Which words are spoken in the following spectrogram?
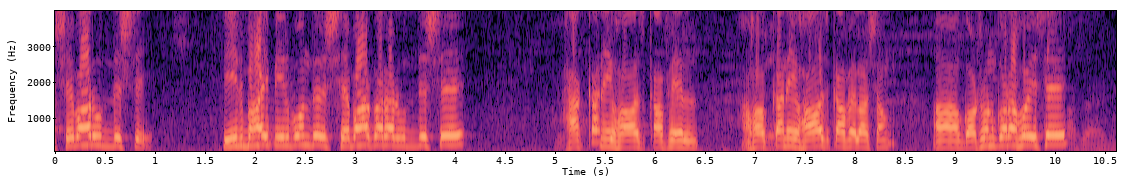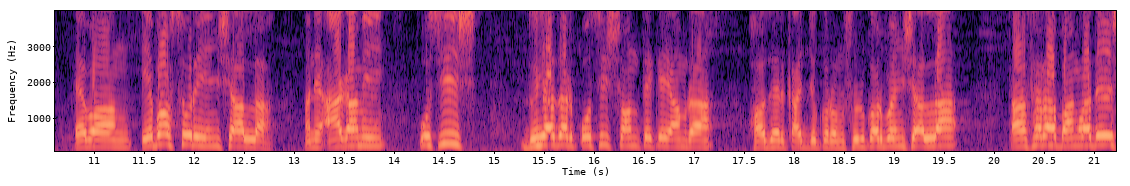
সেবার উদ্দেশ্যে, পীর ভাই, পীর বোনদের সেবা করার উদ্দেশ্যে হাক্কানি হজ কাফেল, হক্কানি হজ কাফেলা সং- গঠন করা হয়েছে এবং এবছরে ইনশাআল্লাহ মানে আগামী পঁচিশ দুই হাজার পঁচিশ সন থেকে আমরা হজের কার্যক্রম শুরু করব ইনশাল্লাহ তাছাড়া বাংলাদেশ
